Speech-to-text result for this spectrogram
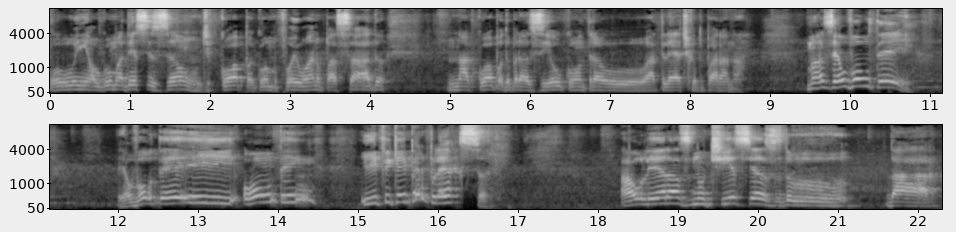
ou em alguma decisão de Copa, como foi o ano passado na Copa do Brasil contra o Atlético do Paraná. Mas eu voltei. Eu voltei ontem e fiquei perplexa ao ler as notícias do, da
